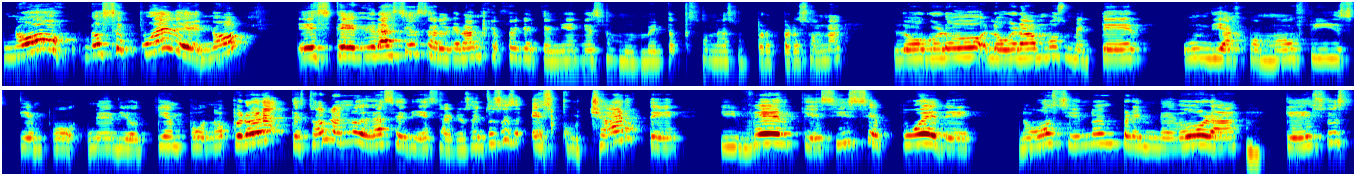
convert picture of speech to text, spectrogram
no, no se puede, ¿no? Este, gracias al gran jefe que tenía en ese momento, que es una super persona, logró, logramos meter un día home office, tiempo, medio tiempo, ¿no? Pero era, te estoy hablando de hace 10 años. Entonces, escucharte y ver que sí se puede ¿no? Siendo emprendedora, que eso es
